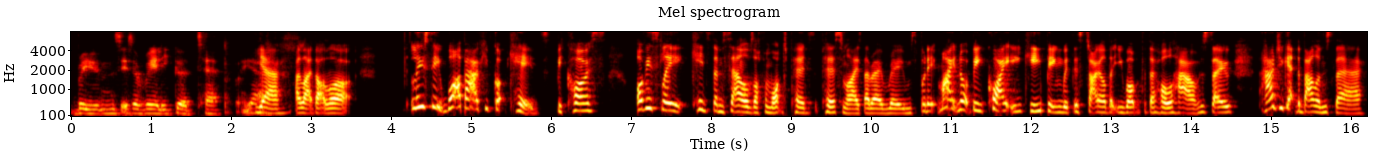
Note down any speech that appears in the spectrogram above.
rooms is a really good tip. Yeah. Yeah, I like that a lot. Lucy, what about if you've got kids? Because obviously kids themselves often want to per- personalize their own rooms but it might not be quite in keeping with the style that you want for the whole house so how do you get the balance there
